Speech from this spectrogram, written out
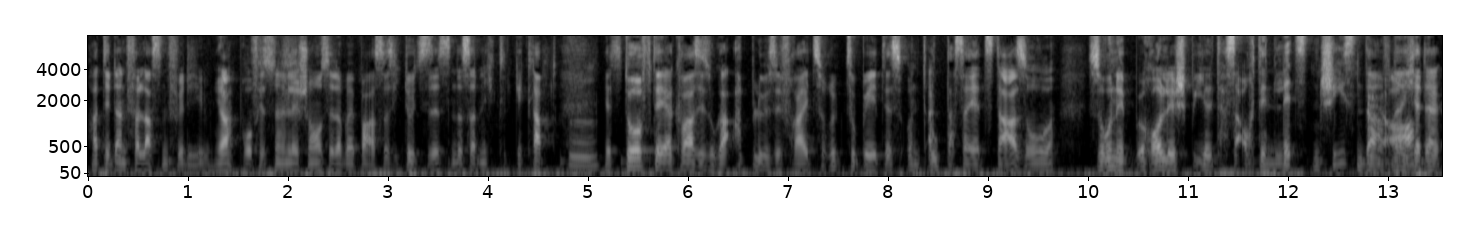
Hatte dann verlassen für die ja, professionelle Chance, da bei Barca sich durchzusetzen. Das hat nicht geklappt. Mhm. Jetzt durfte er quasi sogar ablösefrei zurück zu Betis und oh. dass er jetzt jetzt da so, so eine Rolle spielt, dass er auch den letzten schießen darf. Ne? Ja. Ne? Ich hätte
